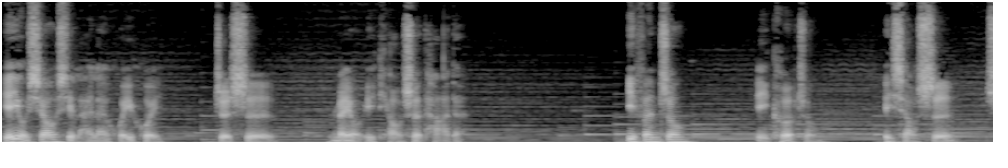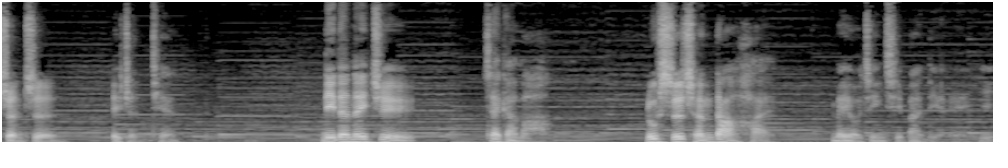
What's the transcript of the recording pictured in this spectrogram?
也有消息来来回回，只是没有一条是他的。一分钟，一刻钟，一小时，甚至一整天，你的那句“在干嘛”，如石沉大海，没有惊起半点涟漪。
